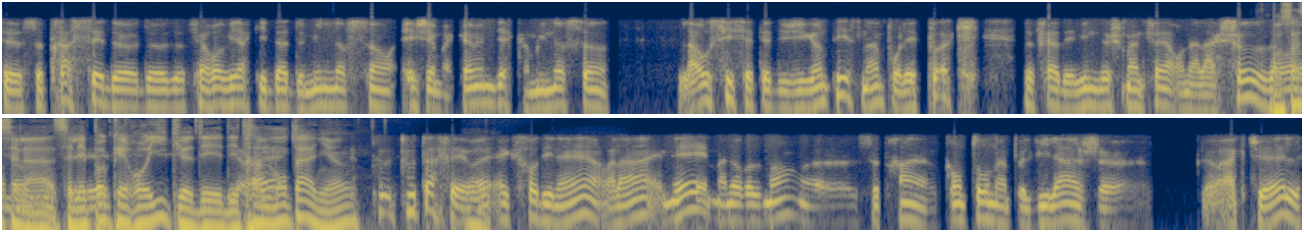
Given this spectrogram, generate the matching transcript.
ce tracé de, de, ferroviaire qui date de 1900, et j'aimerais quand même dire qu'en 1900, là aussi c'était du gigantisme hein, pour l'époque de faire des lignes de chemin de fer. On a la chose. ça c'est l'époque héroïque des, des trains de montagne. Hein. Tout, à fait, ouais. extraordinaire, voilà. Mais malheureusement, euh, ce train contourne un peu le village euh, actuel.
